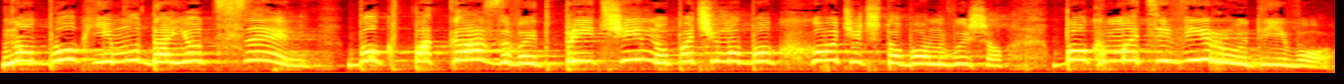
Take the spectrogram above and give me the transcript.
но Бог ему дает цель. Бог показывает причину, почему Бог хочет, чтобы он вышел. Бог мотивирует его.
